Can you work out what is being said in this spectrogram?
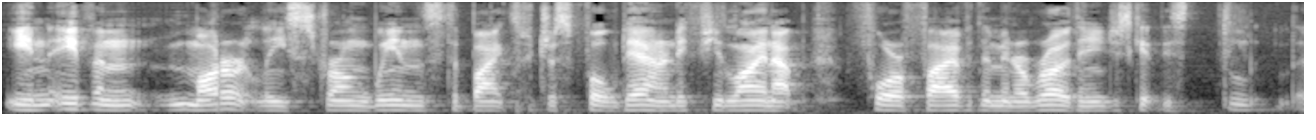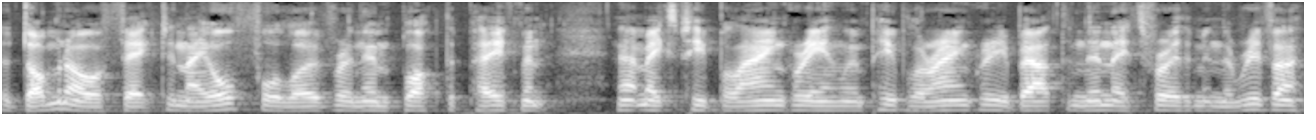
in even moderately strong winds, the bikes would just fall down. And if you line up four or five of them in a row, then you just get this domino effect and they all fall over and then block the pavement. And that makes people angry. And when people are angry about them, then they throw them in the river.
